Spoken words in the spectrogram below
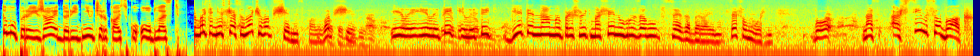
тому переїжджають до рідні в Черкаську область. Ми сьогодні з часу ночі взагалі не спали. Вообще. І, і летить, і летить. Діти нам пришлють машину грузову, все забираємо, все, що можна. Бо нас аж сім собак.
